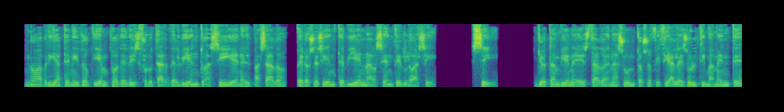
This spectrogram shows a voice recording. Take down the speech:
No habría tenido tiempo de disfrutar del viento así en el pasado, pero se siente bien al sentirlo así. Sí. Yo también he estado en asuntos oficiales últimamente,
